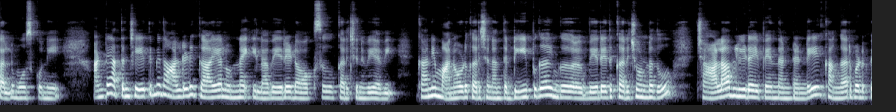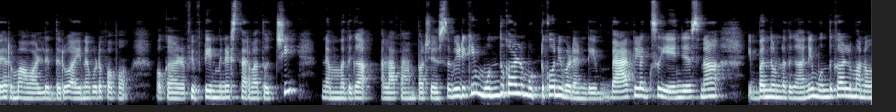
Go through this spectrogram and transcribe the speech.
కళ్ళు మూసుకొని అంటే అతని చేతి మీద ఆల్రెడీ గాయాలు ఉన్నాయి. ఇలా వేరే డాగ్స్ కరిచినవి అవి. కానీ మనోడు కరిచినంత డీప్గా ఇంకా వేరేది కరిచి ఉండదు. చాలా బ్లీడ్ అయిపోయిందంటండి. కంగారు పడిపోయారు మా వాళ్ళిద్దరూ. అయినా కూడా పాపం ఒక ఫిఫ్టీన్ మినిట్స్ తర్వాత వచ్చి నెమ్మదిగా అలా ప్యాంపర్ చేస్తూ వీడికి ముందు కాళ్ళు ముట్టుకొనివ్వడండి. బ్యాక్ లెగ్స్ ఏం చేసినా ఇబ్బంది ఉండదు కానీ ముందు కాళ్ళు మనం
